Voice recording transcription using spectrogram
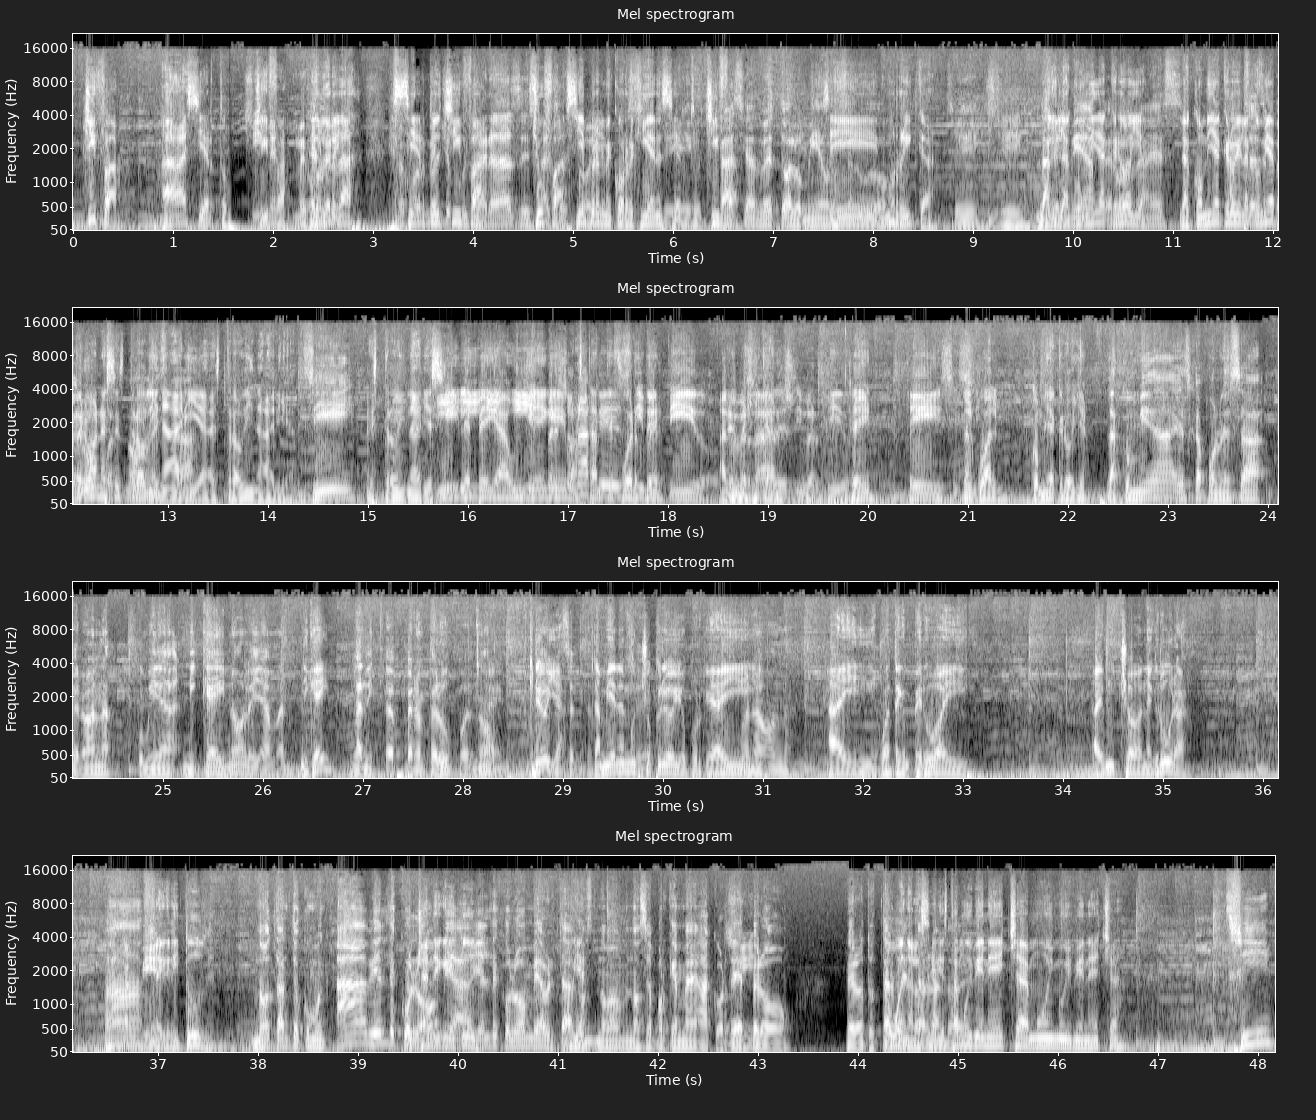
Chifa. Ah, es cierto. Sí, chifa. me- mejor es verdad. me- Es mejor cierto, es chifa. de Chufa. Siempre me pues. corregían, es Sí. cierto. Chifa. Gracias, Beto, a lo mío. un Sí, saludo. muy rica. Sí. Sí. La y la comida criolla. es- La comida criolla y la comida Perú, peruana pues, es no, ahí extraordinaria, extraordinaria. Sí. Extraordinaria. Sí, Y- le pega un y llegue bastante es fuerte. divertido. a de los verdad mexicanos. es divertido. Sí, Sí, sí, tal sí. cual. Comida criolla. La comida es japonesa, peruana, comida Nikkei, ¿no? Le llaman. ¿Nikkei? La eh, pero en Perú, pues, ¿no? Criolla. Es el- También es mucho Sí. criollo porque hay. Buena onda. Hay. Acuérdate que en Perú hay. Hay mucha negrura, Ah, También. negritud. no tanto como... en- Ah, vi el de Colombia, vi el de Colombia. Ahorita no, no, no sé por qué me acordé, Sí. pero... Pero totalmente buena la serie, está de- muy bien hecha, muy, muy bien hecha. Sí.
